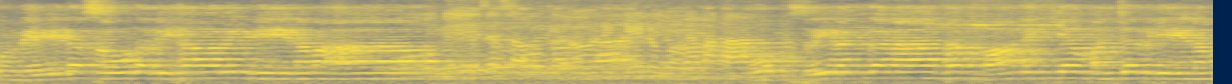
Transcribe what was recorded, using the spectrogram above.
ॐ वेदसौदविहारिणे नमः ॐ वेदसौद ఓం శ్రీరంగనాథ మాణిక్య మంజర్యే నమ.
